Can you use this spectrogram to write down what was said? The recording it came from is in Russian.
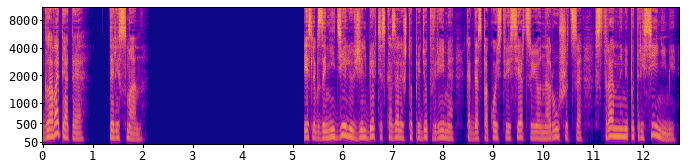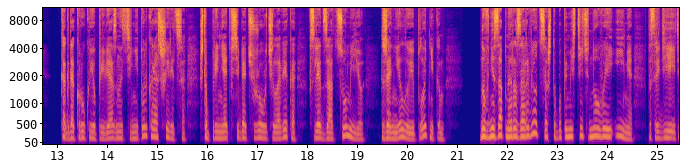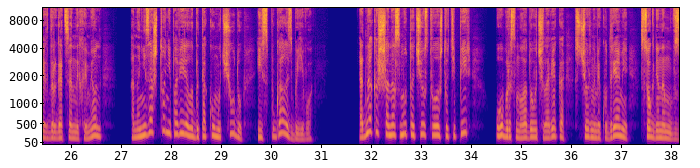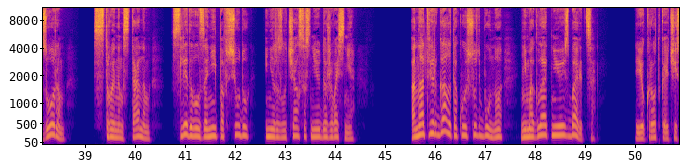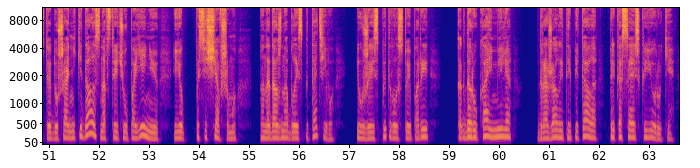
Глава пятая. Талисман. Если бы за неделю Жильберте сказали, что придет время, когда спокойствие сердца ее нарушится странными потрясениями, когда круг ее привязанности не только расширится, чтобы принять в себя чужого человека вслед за отцом ее, Жанилу и плотником, но внезапно разорвется, чтобы поместить новое имя посреди этих драгоценных имен — она ни за что не поверила бы такому чуду и испугалась бы его. Однако ж она смутно чувствовала, что теперь образ молодого человека с черными кудрями, с огненным взором, с стройным станом следовал за ней повсюду и не разлучался с нею даже во сне. Она отвергала такую судьбу, но не могла от нее избавиться. Ее кроткая чистая душа не кидалась навстречу упоению, ее посещавшему, но она должна была испытать его — и уже испытывал с той поры, когда рука Эмиля дрожала и трепетала, прикасаясь к ее руке.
